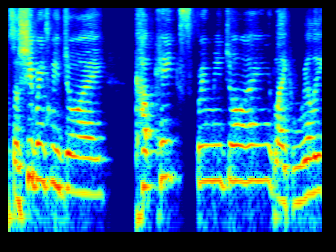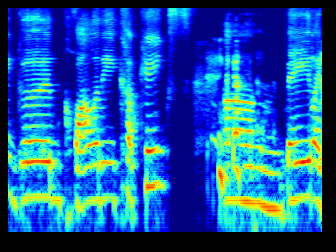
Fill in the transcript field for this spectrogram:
So she brings me joy. Cupcakes bring me joy, like really good quality cupcakes. um, they like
